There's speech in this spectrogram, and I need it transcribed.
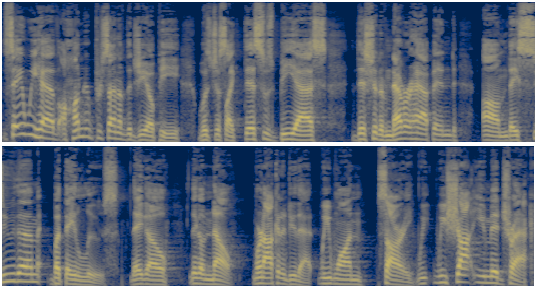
say we have hundred percent of the GOP was just like this was BS. This should have never happened. Um, they sue them, but they lose. They go, they go, no, we're not going to do that. We won. Sorry, we we shot you mid track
